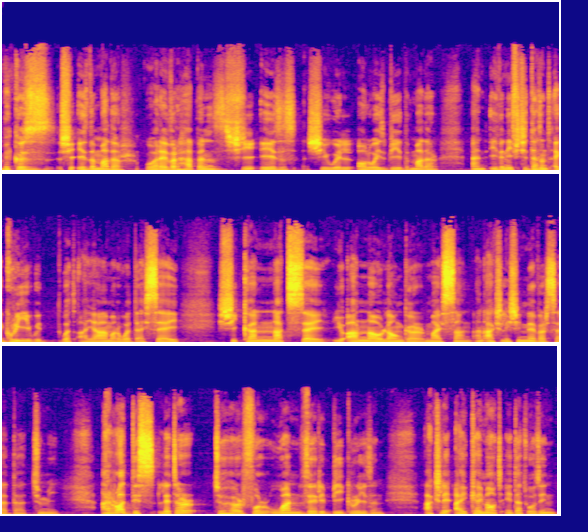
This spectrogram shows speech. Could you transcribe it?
Because she is the mother. Whatever happens, she is, she will always be the mother. And even if she doesn't agree with what I am or what I say, she cannot say, You are no longer my son. And actually, she never said that to me. I wrote this letter to her for one very big reason. Actually, I came out, eh, that was in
